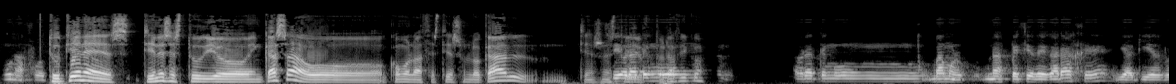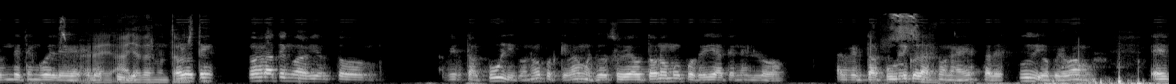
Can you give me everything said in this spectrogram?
Una foto. ¿Tú tienes, tienes estudio en casa o cómo lo haces? ¿Tienes un local? ¿Tienes un estudio ahora fotográfico? ahora tengo un, vamos, una especie de garaje y aquí es donde tengo el, estudio. no, lo no lo tengo abierto, abierto al público, ¿no? Porque vamos, yo soy autónomo, podría tenerlo abierto al público la zona esta de estudio, pero vamos. Eh,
